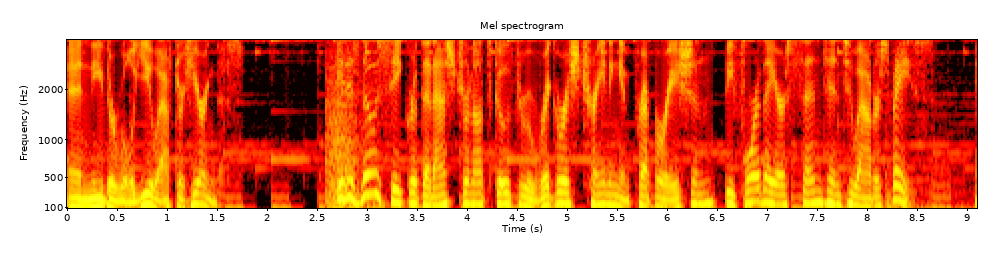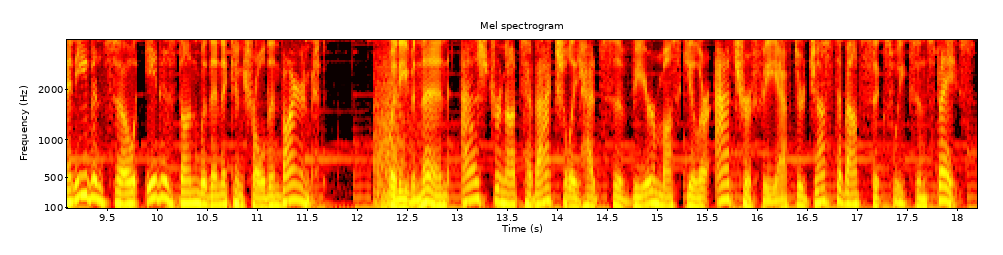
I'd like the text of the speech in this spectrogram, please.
and neither will you after hearing this. It is no secret that astronauts go through rigorous training and preparation before they are sent into outer space, and even so, it is done within a controlled environment. But even then, astronauts have actually had severe muscular atrophy after just about six weeks in space.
